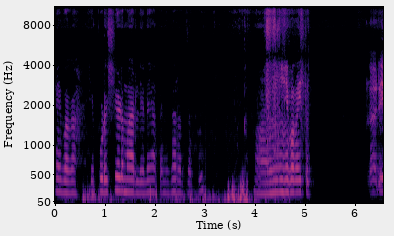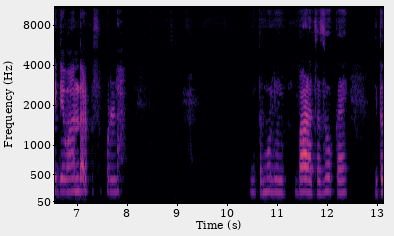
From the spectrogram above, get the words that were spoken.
हे बघा हे पुढं शेड मारलेलं आहे. आता मी घरात जाते. आणि हे बघा इथं. अरे देवा अंधार कसा पडला. इथं मुली बाळाचा झोका आहे. इथं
